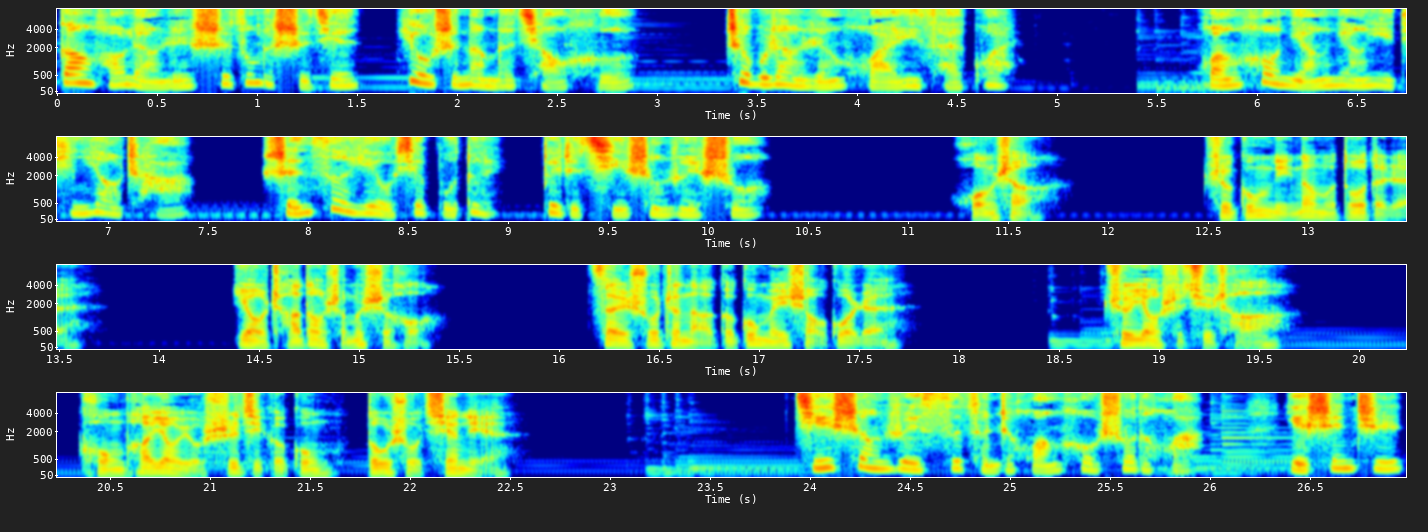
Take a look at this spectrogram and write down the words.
刚好两人失踪的时间又是那么的巧合，这不让人怀疑才怪。皇后娘娘一听要查，神色也有些不对，对着齐盛瑞说：“皇上，这宫里那么多的人，要查到什么时候？再说这哪个宫没少过人？这要是去查，恐怕要有十几个宫都受牵连。”齐盛瑞思忖着皇后说的话，也深知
